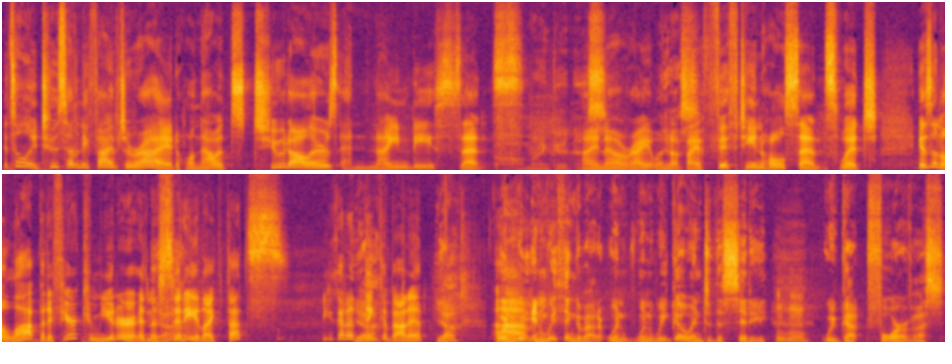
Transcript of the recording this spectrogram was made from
it's only 275 to ride. Well, now it's $2.90. Oh my goodness. I know, right? Went yes. up by 15 whole cents, which isn't a lot, but if you're a commuter in the yeah. city, like that's you got to yeah. think about it. Yeah. When um, we, and we think about it when when we go into the city, mm-hmm. we've got four of us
